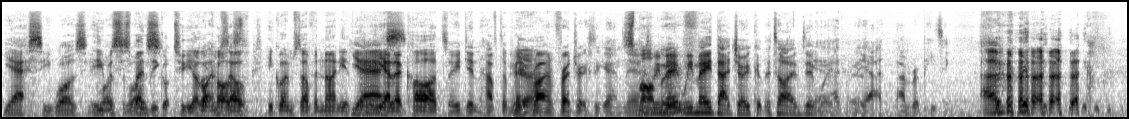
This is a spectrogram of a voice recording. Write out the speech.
Yes, he was. He, was, he suspended. He got two he yellow got cards. himself. He got himself a 90th minute yellow card, so he didn't have to play Yeah. Ryan Fredericks again. yeah. Smart we, made, move. we made that joke at the time, didn't yeah, we? I, yeah, I'm repeating. Um,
